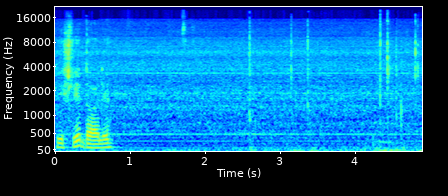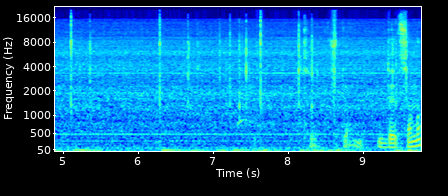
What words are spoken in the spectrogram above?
Пішли далі. Це що? Де це ми?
